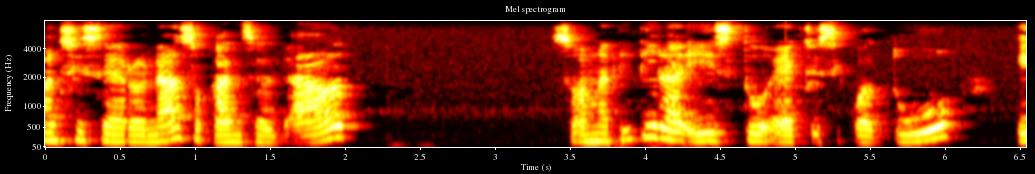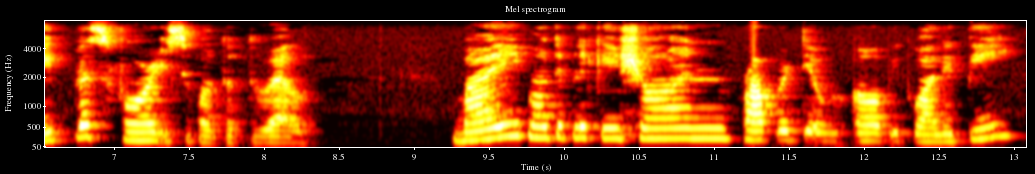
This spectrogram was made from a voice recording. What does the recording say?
magsisero na. So, cancelled out. So, ang natitira is 2x is equal to 8 plus 4 is equal to 12. By multiplication property of, of equality,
